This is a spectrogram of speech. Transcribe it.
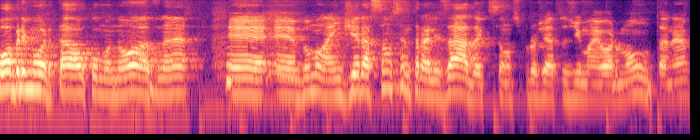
pobre mortal como nós, né? É, é, vamos lá, em geração centralizada, que são os projetos de maior monta, né?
